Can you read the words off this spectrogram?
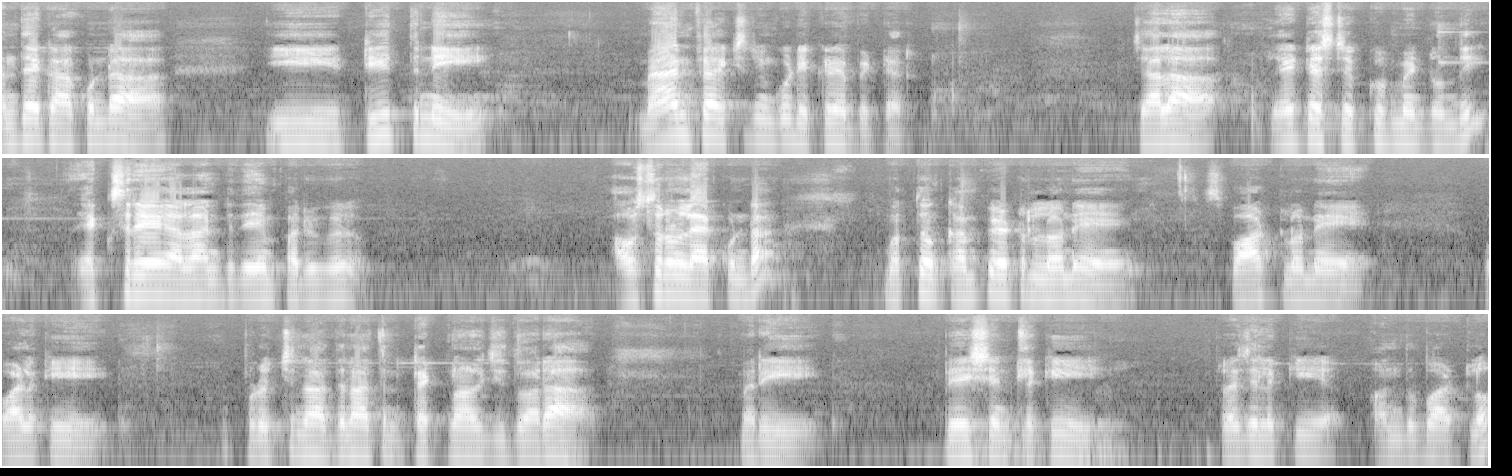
అంతేకాకుండా ఈ టీత్ని మ్యానుఫ్యాక్చరింగ్ కూడా ఇక్కడే పెట్టారు. చాలా లేటెస్ట్ ఎక్విప్మెంట్ ఉంది. ఎక్స్రే అలాంటిది ఏం పరి అవసరం లేకుండా మొత్తం కంప్యూటర్లోనే స్పాట్లోనే వాళ్ళకి ఇప్పుడు వచ్చిన అధునాతన టెక్నాలజీ ద్వారా మరి పేషెంట్లకి ప్రజలకి అందుబాటులో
